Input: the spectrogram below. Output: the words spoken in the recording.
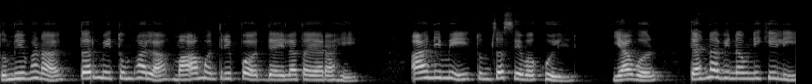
तुम्ही म्हणाल तर मी तुम्हाला महामंत्रीपद द्यायला तयार आहे. आणि मी तुमचा सेवक होईल. यावर त्यांना विनवणी केली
